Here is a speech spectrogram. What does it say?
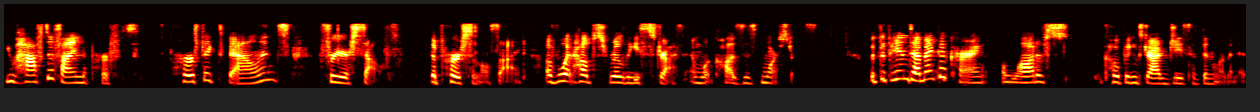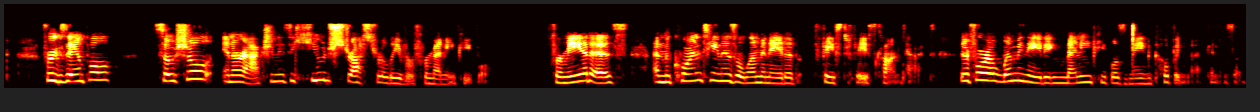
You have to find the perfect perfect balance for yourself, the personal side of what helps release stress and what causes more stress. With the pandemic occurring, a lot of coping strategies have been limited. For example, social interaction is a huge stress reliever for many people. For me, it is, and the quarantine has eliminated face to face contact, therefore, eliminating many people's main coping mechanism.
